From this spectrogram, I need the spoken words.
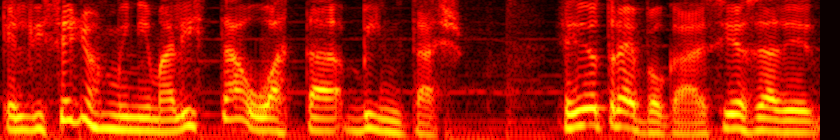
el diseño es minimalista o hasta vintage. Es de otra época, ¿sí? o sea, de,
